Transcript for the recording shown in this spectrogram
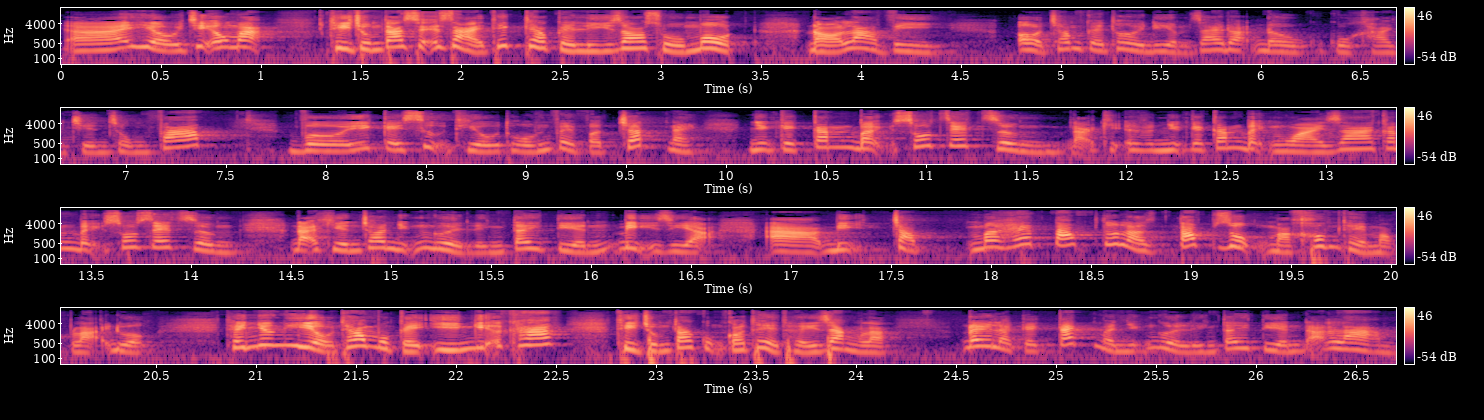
Đấy, hiểu chị không ạ? Thì chúng ta sẽ giải thích theo cái lý do số 1 Đó là vì ở trong cái thời điểm giai đoạn đầu của cuộc kháng chiến chống Pháp với cái sự thiếu thốn về vật chất này, những cái căn bệnh sốt rét rừng đã những cái căn bệnh ngoài ra căn bệnh sốt rét rừng đã khiến cho những người lính Tây tiến bị gì ạ? À bị chọc mất hết tóc tức là tóc rụng mà không thể mọc lại được. Thế nhưng hiểu theo một cái ý nghĩa khác thì chúng ta cũng có thể thấy rằng là đây là cái cách mà những người lính Tây Tiến đã làm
